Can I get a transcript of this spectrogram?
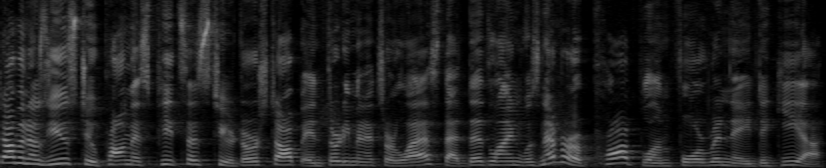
Domino's used to promise pizzas to your doorstep in 30 minutes or less. That deadline was never a problem for Rene DeGia.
